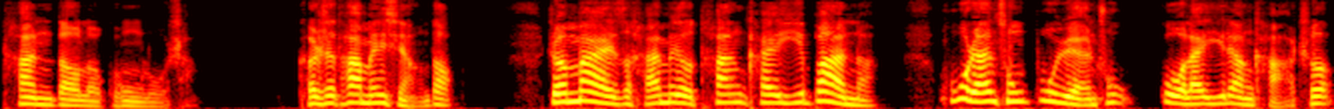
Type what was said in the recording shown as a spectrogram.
摊到了公路上。可是他没想到，这麦子还没有摊开一半呢，忽然从不远处过来一辆卡车，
